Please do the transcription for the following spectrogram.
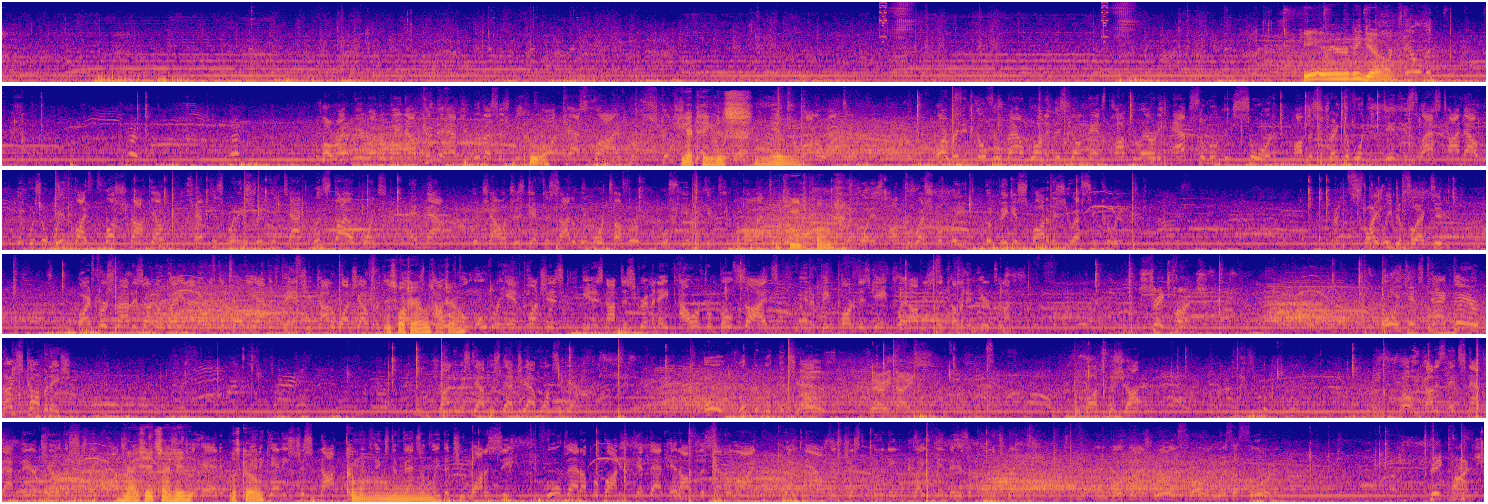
Here we go. Cool. You gotta take this. Are ready to go for round one, and this young man's popularity absolutely soared on the strength of what he did his last time out. It was a win by flush knockout, kept his winning streak intact with style points, and now the challenges get decidedly more tougher. We'll see if he can keep the momentum. Huge punch. What is unquestionably the biggest spot of his UFC career. Slightly deflected. All right, first round is underway, and I don't have to tell the avid fans, you got to watch out for this. Let's watch out, let's watch out. overhand punches. He does not discriminate power from both sides, and a big part of his game plan obviously coming in here tonight. Straight punch. Oh, he gets tagged there. Nice combination. Trying to establish that jab once again. Oh, clipped him with the jab. Oh, very nice. Blocks the shot. Well, he got his head snapped back there, Joe. The straight punch. Nice hit, nice hit. Let's go. Again, he's just not Come doing things on. Big punch.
